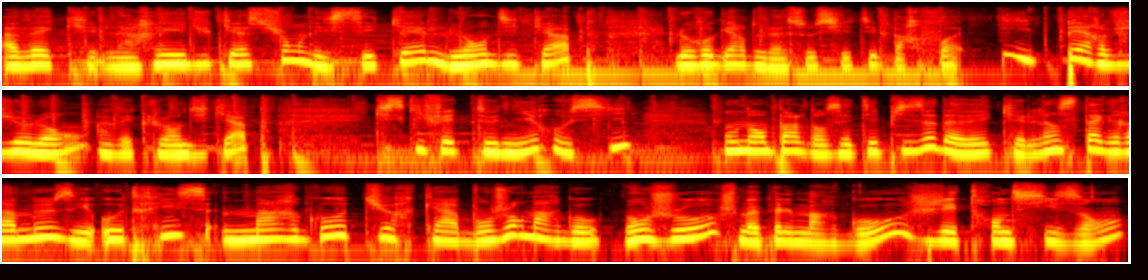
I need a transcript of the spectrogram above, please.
avec la rééducation, les séquelles, le handicap, le regard de la société parfois hyper violent avec le handicap. Qu'est-ce qui fait tenir aussi on en parle dans cet épisode avec l'Instagrammeuse et autrice Margot Turca. Bonjour Margot. Bonjour, je m'appelle Margot, j'ai 36 ans.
